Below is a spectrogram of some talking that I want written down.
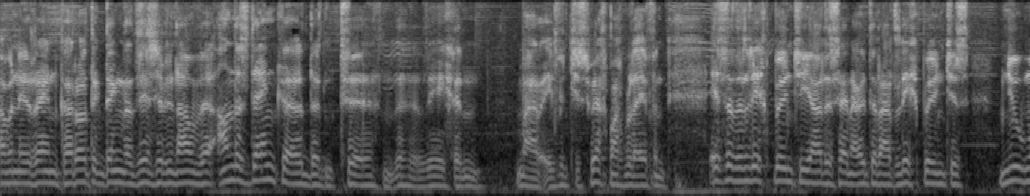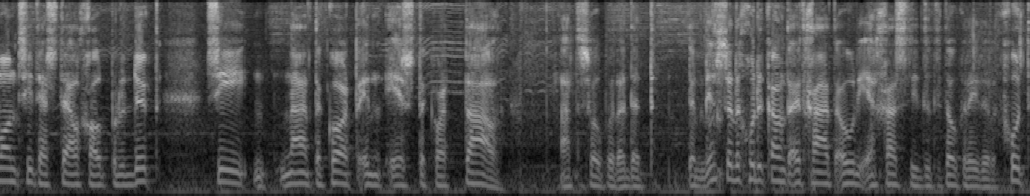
Ja, meneer Rijn Karot, ik denk dat in Suriname wel anders denken. Dat eh, de regen maar eventjes weg mag blijven. Is er een lichtpuntje? Ja, er zijn uiteraard lichtpuntjes. Nieuwmond ziet herstel groot product. Zie na tekort in eerste kwartaal. Laten we hopen dat het tenminste de goede kant uitgaat. Olie en gas, die doet het ook redelijk goed.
